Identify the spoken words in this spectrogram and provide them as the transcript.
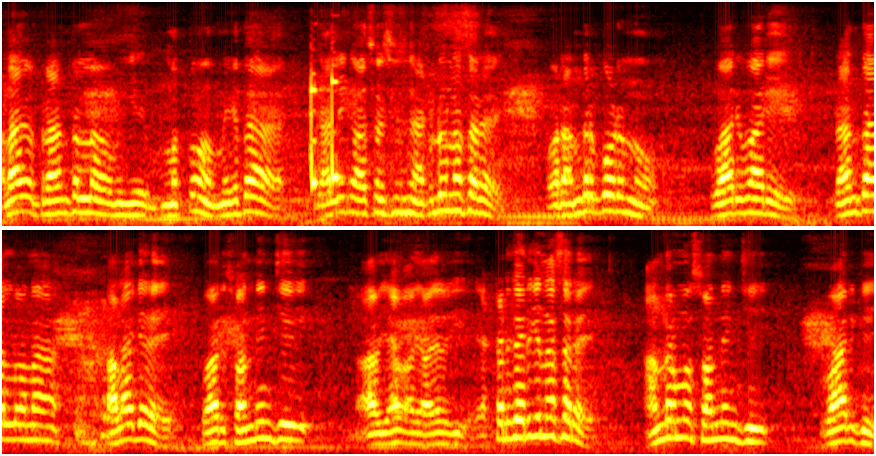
అలాగే ప్రాంతాల్లో మొత్తం మిగతా కళింగ అసోసియేషన్ ఎక్కడున్నా సరే వారందరూ కూడాను వారి వారి ప్రాంతాల్లోన అలాగే వారు స్పందించి ఎక్కడ జరిగినా సరే అందరము స్పందించి వారికి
